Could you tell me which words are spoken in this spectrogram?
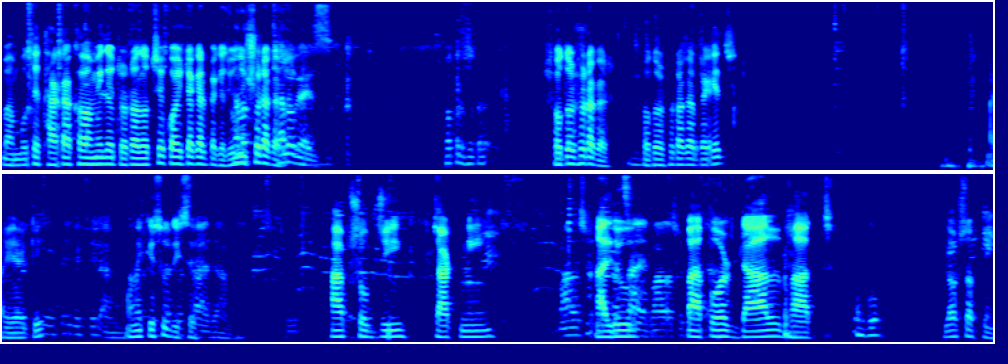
বাম্বুতে থাকা খাওয়া মিলে টোটাল হচ্ছে কয় টাকার প্যাকেজ উনিশশো টাকা হ্যালো গাইজ সতেরোশো টাকা। সতেরোশো টাকার? সতেরোশো টাকার প্যাকেজ এই আর কি? অনেক কিছু দিছে। হাফ সবজি চাটনি আলু পাঁপড় ডাল ভাত। লটস অফ থিং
